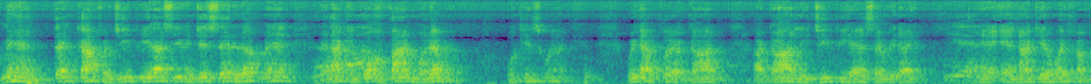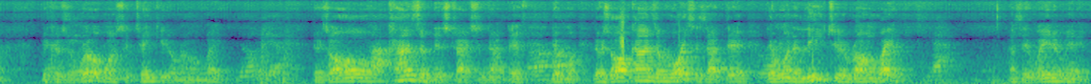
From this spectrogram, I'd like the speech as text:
man, thank God for GPS. You can just set it up, man, and I can go and find whatever. Well, guess what? We got to put our God, our godly GPS every day and, Yes. and not get away from it. Because the world wants to take you the wrong way. Oh, yeah. There's all uh-huh. kinds of distractions out there. Uh-huh. want- There's all kinds of voices out there that want to lead you the wrong way. Yeah. I said, wait a minute.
